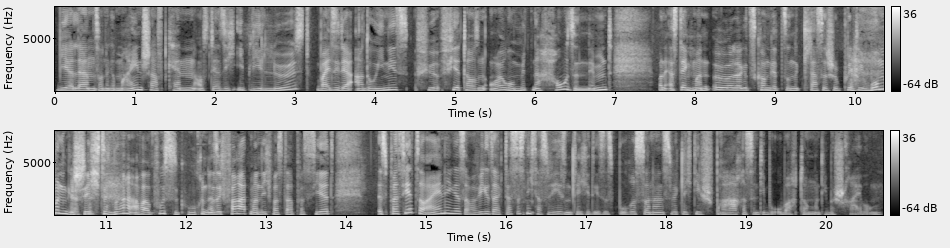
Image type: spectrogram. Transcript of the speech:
Wir lernen so eine Gemeinschaft kennen, aus der sich Ibli löst, weil sie der Arduinis für 4000 Euro mit nach Hause nimmt. Und erst denkt man, oh, jetzt kommt jetzt so eine klassische Pretty Woman-Geschichte, ne? aber Pustekuchen. Also ich verrate mal nicht, was da passiert. Es passiert so einiges, aber wie gesagt, das ist nicht das Wesentliche dieses Buches, sondern es ist wirklich die Sprache, es sind die Beobachtungen und die Beschreibungen.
